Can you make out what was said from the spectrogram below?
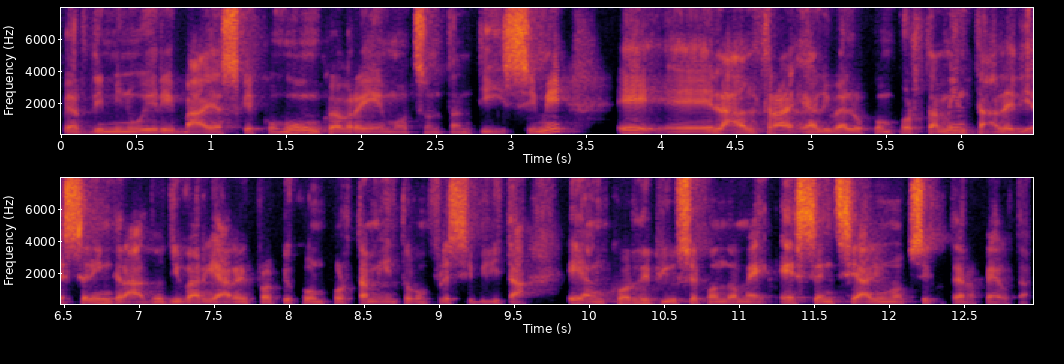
per diminuire i bias che comunque avremo, sono tantissimi, e, e, l'altra è a livello comportamentale di essere in grado di variare il proprio comportamento con flessibilità e ancora di più, secondo me, essenziale uno psicoterapeuta.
